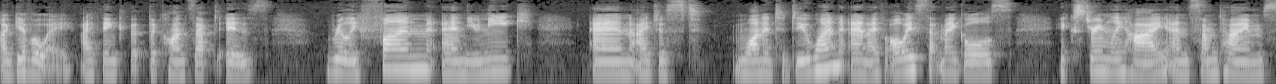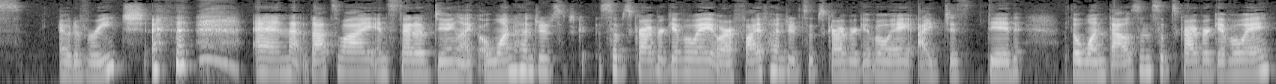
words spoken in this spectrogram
a giveaway. I think that the concept is really fun and unique and I just wanted to do one and I've always set my goals extremely high and sometimes out of reach. and that's why instead of doing like a 100 subscriber giveaway or a 500 subscriber giveaway, I just did the 1000 subscriber giveaway.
